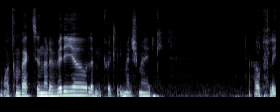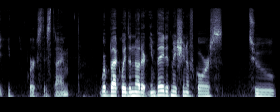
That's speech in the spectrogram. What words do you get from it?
Welcome back to another video. Let me quickly matchmake. Hopefully it works this time. We're back with another invaded mission of course to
